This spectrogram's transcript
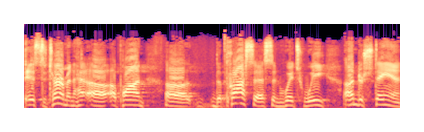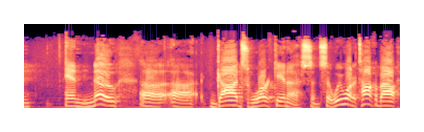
is determined uh, upon uh, the process in which we understand and know uh, uh, God's work in us. And so we want to talk about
